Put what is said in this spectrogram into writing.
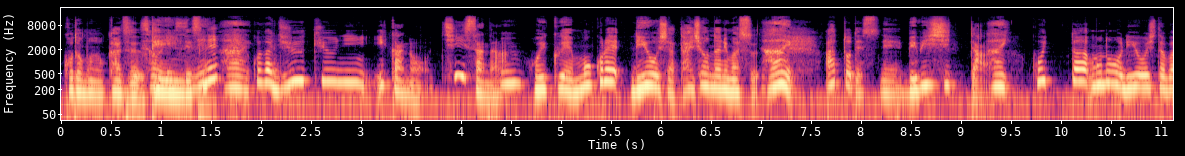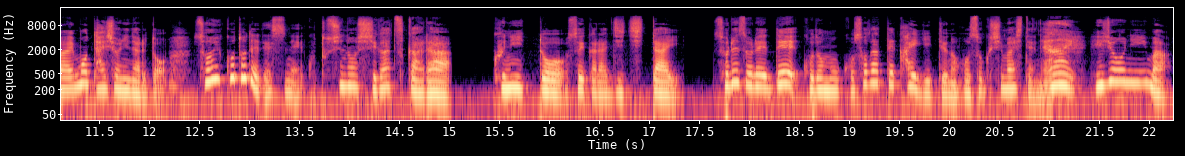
子供の数、定員ですね。すね。はい、これが19人以下の小さな保育園も、これ利用者対象になります。はい、あとですね、ベビーシッター。はい、こういったものを利用した場合も対象になると。そういうことでですね、今年の4月から国と、それから自治体、それぞれで子ども子育て会議っていうのを発足しましてね、はい、非常に今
